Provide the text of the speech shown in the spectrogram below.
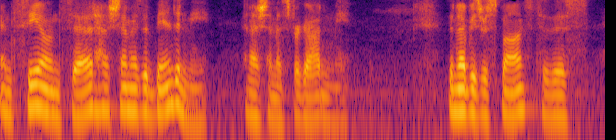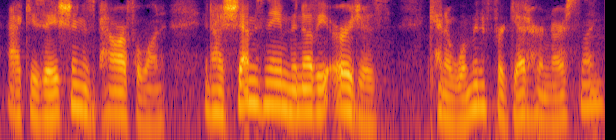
And Sion said, Hashem has abandoned me, and Hashem has forgotten me. The Navi's response to this accusation is a powerful one. In Hashem's name, the Navi urges, Can a woman forget her nursling?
